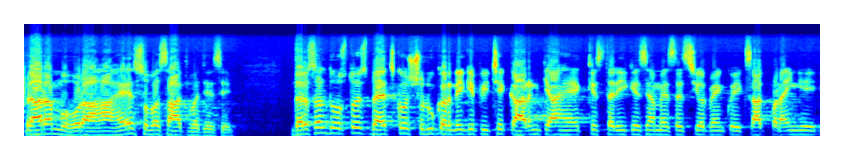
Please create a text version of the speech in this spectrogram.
प्रारंभ हो रहा है सुबह सात बजे से। दरअसल दोस्तों, इस बैच को शुरू करने के पीछे कारण क्या है? किस तरीके से हम एसएससी और बैंक को एक साथ पढ़ाएँगे?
